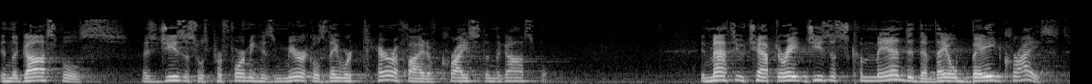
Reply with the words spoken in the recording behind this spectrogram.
In the Gospels, As Jesus was performing his miracles, they were terrified of Christ and the gospel. In Matthew chapter 8, Jesus commanded them. They obeyed Christ.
